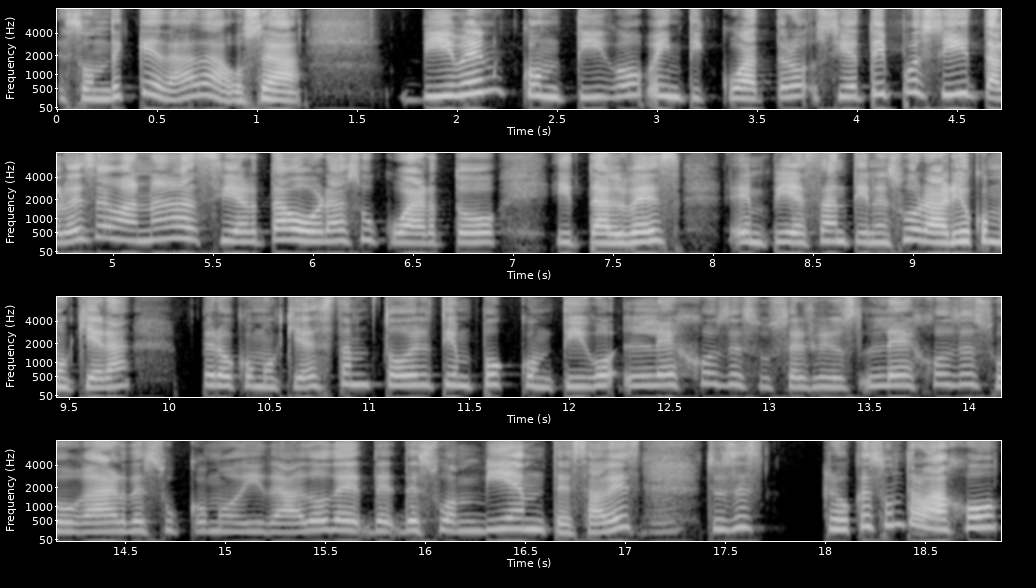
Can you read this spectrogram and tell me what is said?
son de quedada? O sea, viven contigo 24, 7 y pues sí, tal vez se van a cierta hora a su cuarto y tal vez empiezan, tienen su horario como quiera, pero como quiera están todo el tiempo contigo, lejos de sus seres queridos, lejos de su hogar, de su comodidad o de, de- de su ambiente, ¿sabes? Entonces, creo que es un trabajo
